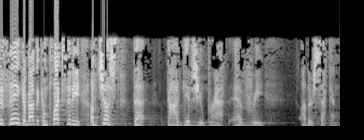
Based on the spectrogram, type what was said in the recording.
To think about the complexity of just that God gives you breath every other second.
